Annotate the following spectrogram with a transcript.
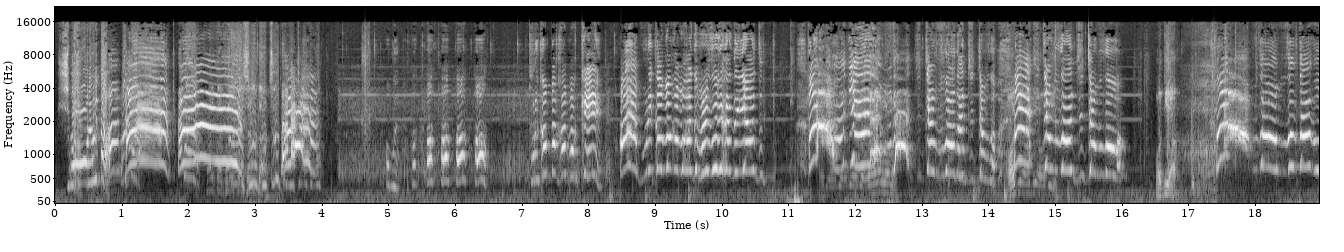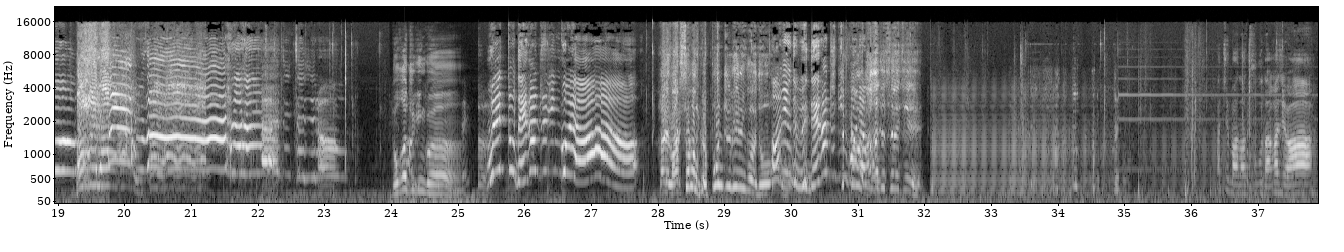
씨발. 살았다, 살았다, 씨발 살았다. 못 찍었다. 어 뭐야? 아, 아, 아, 아, 아. 불이 깜빡깜빡해! 아! 불이 깜빡깜빡하다 발소리가 들려! 아! 아니야 아, 진짜 무서워 나 진짜 무서워! 어디, 아! 어디, 진짜 어디? 무서워 진짜 무서워! 어디야? 아, 무서워, 무섭다고! 아, 나! 아, 아, 아 진짜 싫어 너가 죽인 거야 왜 또 내가 죽인 거야 아니 왁서방 몇 번 죽이는 거야 너? 아니 근데 왜 내가 죽인 거냐고 나가줬어야지. 하지 마 나 두고 나가지 마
